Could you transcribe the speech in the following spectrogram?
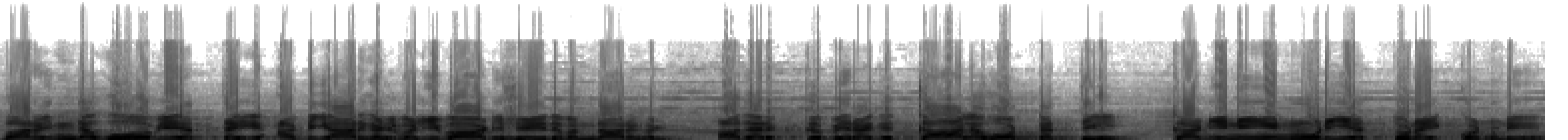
வரைந்த ஓவியத்தை அடியார்கள் வழிபாடு செய்து வந்தார்கள். அதற்கு பிறகு கால ஓட்டத்தில் கணினியினுடைய துணை கொண்டு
